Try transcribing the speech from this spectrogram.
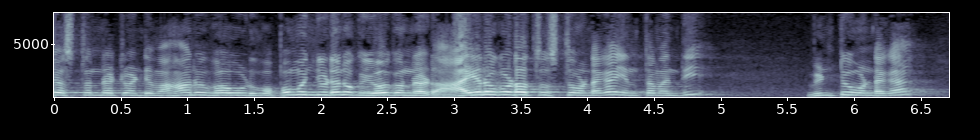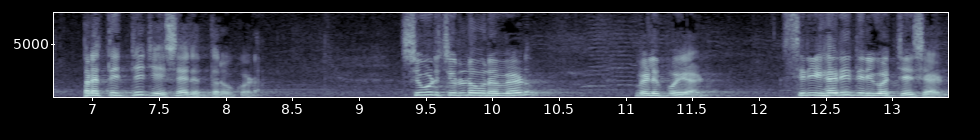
చేస్తున్నటువంటి మహానుభావుడు ఉపముంజుడని ఒక యోగి ఉన్నాడు. ఆయన కూడా చూస్తూ ఉండగా ఇంతమంది వింటూ ఉండగా ప్రతిజ్ఞ చేశారు ఇద్దరు కూడా. శివుడు చిరునవ్వు నవ్వాడు వెళ్ళిపోయాడు. శ్రీహరి తిరిగి వచ్చేశాడు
